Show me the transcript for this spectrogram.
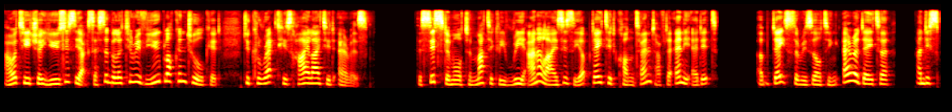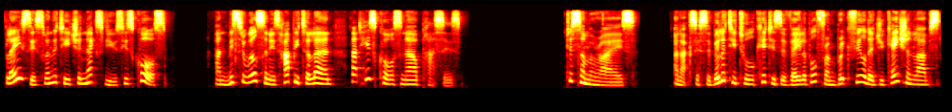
Our teacher uses the Accessibility Review block and toolkit to correct his highlighted errors. The system automatically reanalyzes the updated content after any edit, updates the resulting error data and displays this when the teacher next views his course. And Mr Wilson is happy to learn that his course now passes. To summarise, an accessibility toolkit is available from Brickfield Education Labs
